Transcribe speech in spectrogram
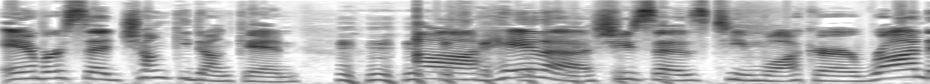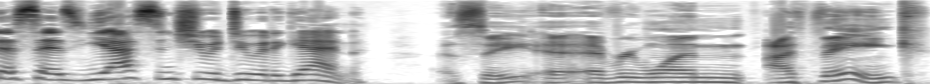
Amber said Chunky Duncan. uh, Hannah, she says Team Walker. Rhonda says yes, and she would do it again. See, everyone I think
